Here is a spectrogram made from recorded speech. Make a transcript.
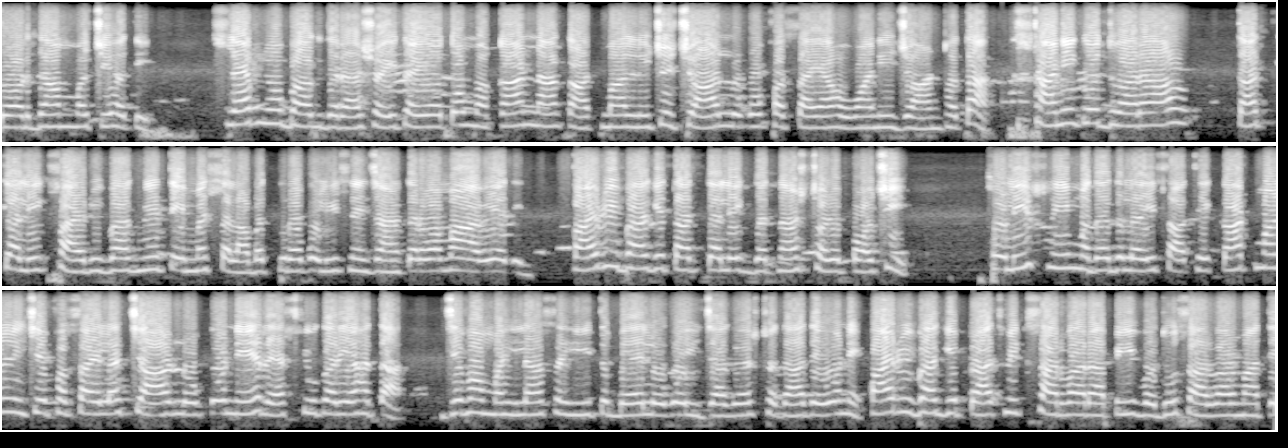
દોડધામ મચી હતી. સ્લેબનો ભાગ ધરાશયી થયો હતો મકાનના કાટમાલ નીચે ચાર લોકો ફસાયા હોવાની જાણ થતા સ્થાનિકો દ્વારા તાત્કાલિક ફાયર વિભાગને તેમજ સલાબતપુરા પોલીસને જાણ કરવામાં આવી હતી. ફાયર વિભાગે તાત્કાલિક ઘટના સ્થળે પહોંચી પોલીસની મદદ લઈ સાથે કાટમાળ નીચે ફસાયેલા ચાર લોકોને રેસ્ક્યુ કર્યા હતા, જેમાં મહિલા સહિત બે લોકો ઈજાગ્રસ્ત હતા. તેઓને ફાયર વિભાગે પ્રાથમિક સારવાર આપી વધુ સારવાર માટે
